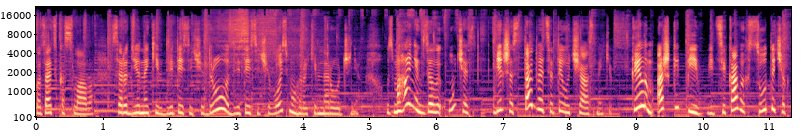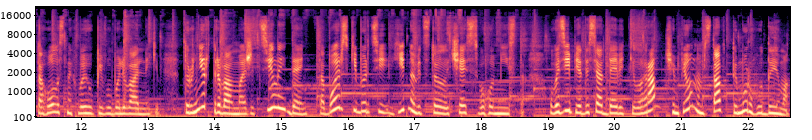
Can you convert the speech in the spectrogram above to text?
Козацька слава серед юнаків 2002-2008 років народження. У змаганнях взяли участь більше 120 учасників. Килим аж кипів від цікавих сутичок та голосних вигуків уболівальників. Турнір тривав майже цілий день, та боярські борці гідно відстояли честь свого міста. У вазі 59 кг чемпіоном став Тимур Гудима.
